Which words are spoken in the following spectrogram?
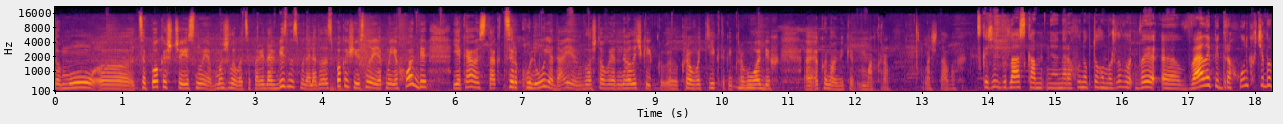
Тому е, це поки що існує. Можливо, це перейде в бізнес-модель, але це поки що існує як моє хобі, яке ось так циркулює, да, і влаштовує невеличкий е, кровотік, такий кровообіг е, економіки макро. масштабах. Скажіть, будь ласка, на рахунок того, можливо, ви ввели підрахунок, хоча б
